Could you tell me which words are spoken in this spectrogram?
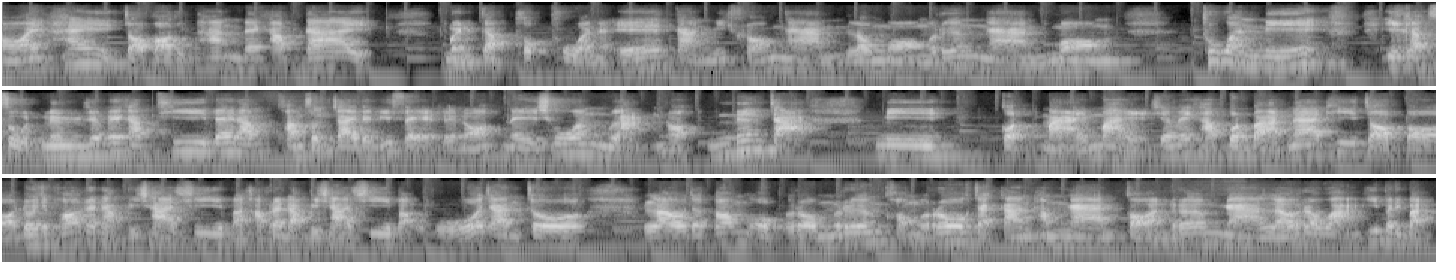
น้อยให้จอปอทุกท่านนะครับได้เหมือนกับทบทวนเอ๊ะการวิเคราะห์งานเรามองเรื่องงานมองทุกวันนี้อีกหลักสูตรหนึ่งใช่ไหมครับที่ได้รับความสนใจเป็นพิเศษเลยเนาะในช่วงหลังเนาะเนื่องจากมี กฎหมายใหม่ใช่ไหมครับ บทบาทหน้าที่จอปอโดยเฉพาะระดับวิชาชีพอะครับ ระดับวิชาชีพแบบโอ้โหอาจารย์โจ เราจะต้องอบรมเรื่องของโรคจากการทำงานก่อนเริ่มงานแล้วระหว่างที่ปฏิบัติ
